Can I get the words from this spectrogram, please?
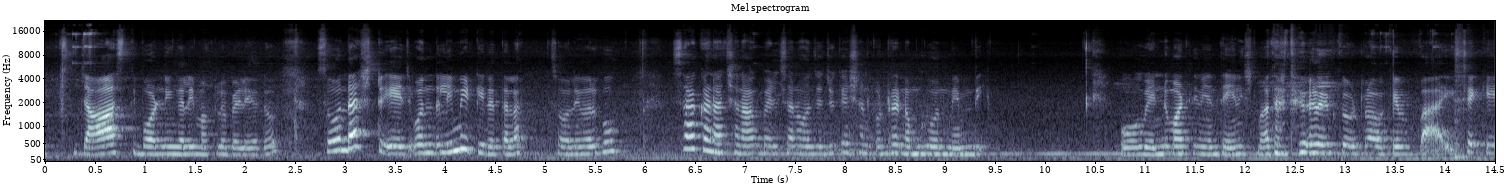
ಜಾಸ್ತಿ ಬಾಂಡಿಂಗಲ್ಲಿ ಮಕ್ಕಳು ಬೆಳೆಯೋದು. ಸೊ ಒಂದಷ್ಟು ಏಜ್ ಒಂದು ಲಿಮಿಟ್ ಇರುತ್ತಲ್ಲ? ಸೊ ಅಲ್ಲಿವರೆಗೂ ಸಾಕೋಣ ಚೆನ್ನಾಗಿ ಬೆಳೆಸೋಣ, ಒಂದು ಎಜುಕೇಷನ್ ಕೊಟ್ಟರೆ ನಮಗೂ ಒಂದು ನೆಮ್ಮದಿ. ಓ ಹೆಣ್ಣು ಮಾಡ್ತೀನಿ ಅಂತ ಏನಿಷ್ಟು ಮಾತಾಡ್ತಿದ್ದಾರೆ ಕೊಟ್ರೆ ಓಕೆ ಬಾಯ್ ಚೆಕ್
